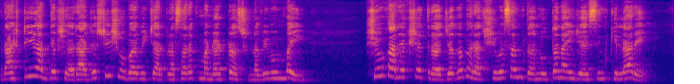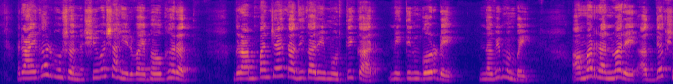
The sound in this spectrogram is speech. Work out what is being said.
राष्ट्रीय अध्यक्ष राजश्री शोभा विचार प्रसारक मंडळ ट्रस्ट नवी मुंबई शिवकार्यक्षेत्र जगभरात शिवसंत नूतनाई जयसिंग खिलारे रायगड भूषण शिवशाहीर वैभव घरत ग्रामपंचायत अधिकारी मूर्तिकार नितीन गोरडे नवी मुंबई अमर रनवरे अध्यक्ष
